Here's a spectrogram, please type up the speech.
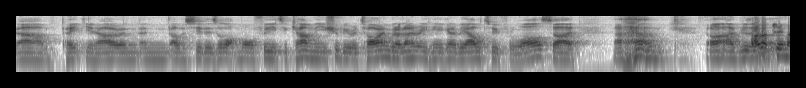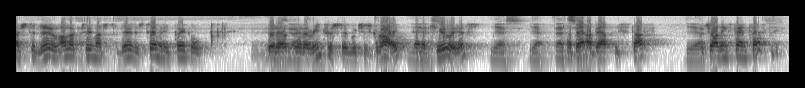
um, Pete. You know, and, and obviously there's a lot more for you to come. You should be retiring, but I don't really think you're going to be able to for a while. So, um, I, I'd really. I've got too much to do. I've got too much to do. There's too many people that are that are interested, which is great, and are curious Yes, yeah, that's about it. about this stuff, Yeah. which I think is fantastic.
